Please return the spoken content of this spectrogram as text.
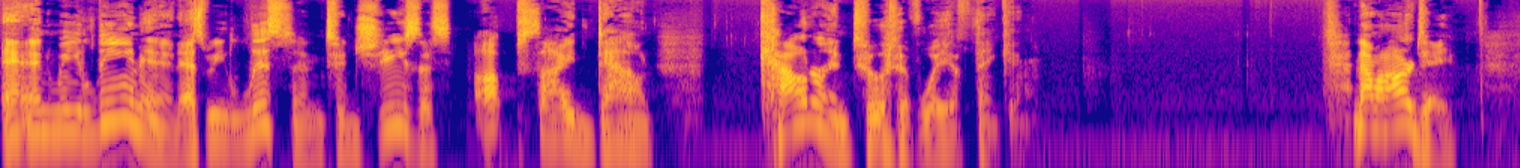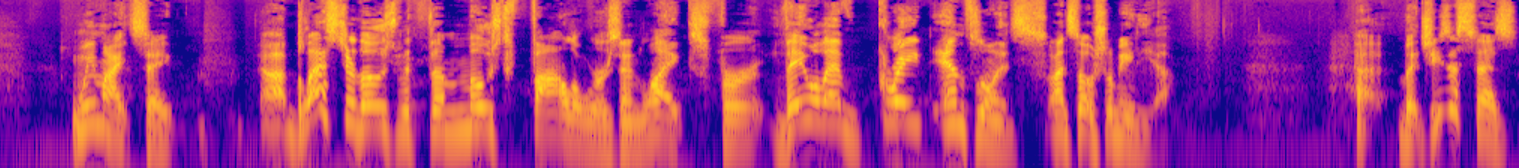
And we lean in as we listen to Jesus' upside down, counterintuitive way of thinking. Now, in our day, we might say, uh, Blessed are those with the most followers and likes, for they will have great influence on social media. Uh, but Jesus says,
